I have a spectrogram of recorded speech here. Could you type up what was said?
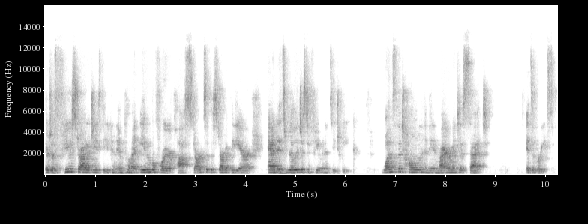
There's a few strategies that you can implement even before your class starts at the start of the year, and it's really just a few minutes each week. Once the tone and the environment is set, it's a breeze.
